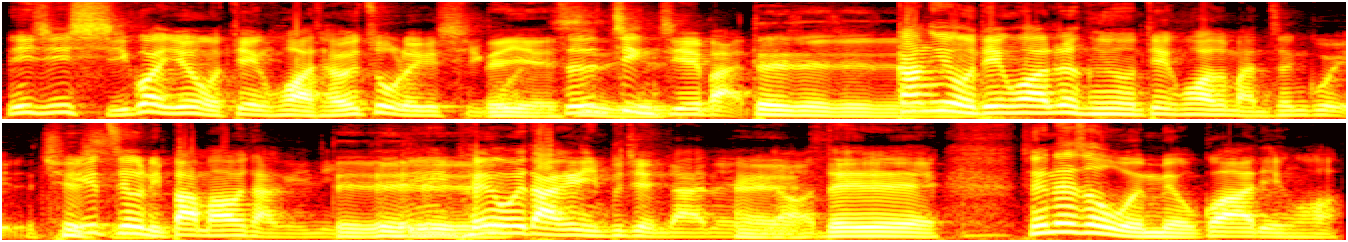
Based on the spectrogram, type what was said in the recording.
你已经习惯拥有电话才会做的一个行为，对也是这是进阶版。对对对对，刚拥有电话，任何拥有电话都蛮珍贵的，因为只有你爸妈会打给你，你朋友会打给你不简单的，你知道？哎对对对，所以那时候我也没有挂他电话，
